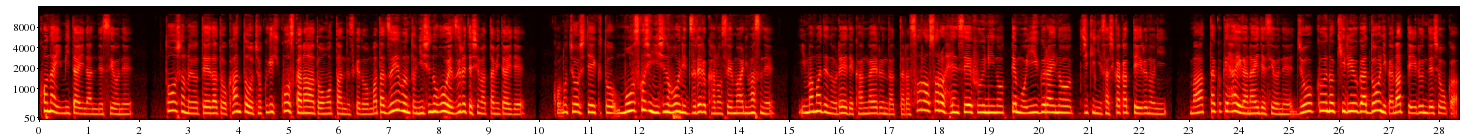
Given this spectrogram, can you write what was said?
来ないみたいなんですよね。当初の予定だと関東直撃コースかなと思ったんですけど、また随分と西の方へずれてしまったみたいで、この調子でいくともう少し西の方にずれる可能性もありますね。今までの例で考えるんだったらそろそろ偏西風に乗ってもいいぐらいの時期に差し掛かっているのに、全く気配がないですよね。上空の気流がどうにかなっているんでしょうか。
